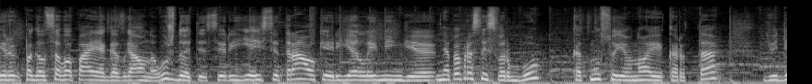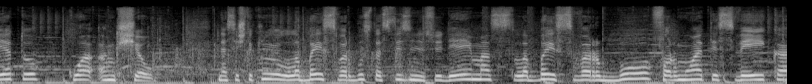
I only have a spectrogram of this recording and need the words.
ir pagal savo pajėgas gauna užduotis ir jie įsitraukia ir jie laimingi. Nepaprastai svarbu, kad mūsų jaunoji karta judėtų kuo anksčiau. Nes iš tikrųjų labai svarbus tas fizinis judėjimas, labai svarbu formuoti sveiką,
